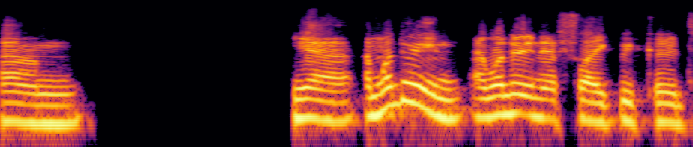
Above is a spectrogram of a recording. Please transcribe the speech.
Um, yeah, I'm wondering, I'm wondering if like we could.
